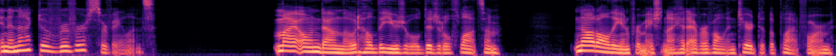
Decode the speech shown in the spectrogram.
in an act of reverse surveillance. My own download held the usual digital flotsam. Not all the information I had ever volunteered to the platform,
